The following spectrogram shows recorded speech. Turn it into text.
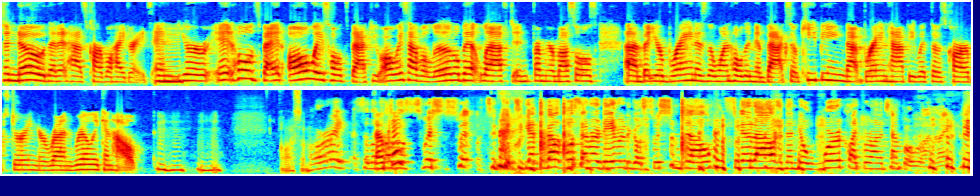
to know that it has carbohydrates and mm-hmm. your it holds back it always holds back you always have a little bit left in from your muscles um, but your brain is the one holding them back so keeping that brain happy with those carbs during your run really can help mm-hmm, mm-hmm. Awesome. All right. So let's okay. all go swish, swish to get to get the belt most out of our day. We're gonna go swish some gel, spit it out, and then go work like we're on a tempo run, right?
